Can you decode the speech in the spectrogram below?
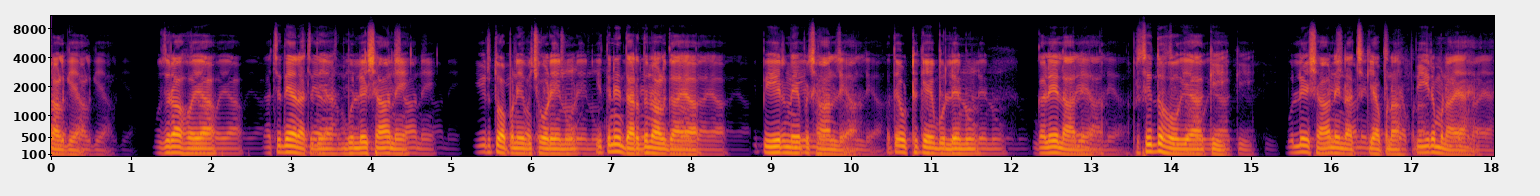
ਰਲ ਗਿਆ। ਮੁਜਰਾ ਹੋਇਆ। ਨੱਚਦਿਆਂ ਨੱਚਦਿਆਂ ਬੁੱਲੇ ਸ਼ਾਹ ਨੇ ਪੀਰ ਤੋਂ ਆਪਣੇ ਵਿਛੋੜੇ ਨੂੰ ਇਤਨੇ ਦਰਦ ਨਾਲ ਗਾਇਆ ਕਿ ਪੀਰ ਨੇ ਪਛਾਣ ਲਿਆ ਅਤੇ ਉੱਠ ਕੇ ਬੁੱਲੇ ਨੂੰ ਗਲੇ ਲਾ ਲਿਆ। ਪ੍ਰਸਿੱਧ ਹੋ ਗਿਆ ਕਿ ਬੁੱਲੇ ਸ਼ਾਹ ਨੇ ਨੱਚ ਕੇ ਆਪਣਾ ਪੀਰ ਮਨਾਇਆ ਹੈ।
